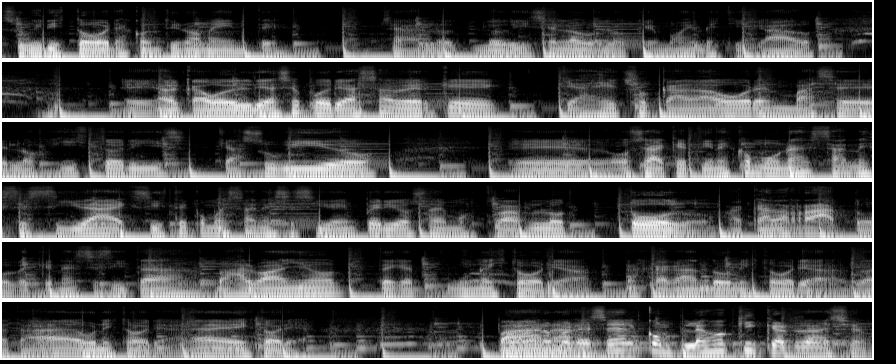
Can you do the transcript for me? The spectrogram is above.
subir historias continuamente, o sea, lo, lo dicen lo, lo que hemos investigado. Eh, al cabo del día se podría saber que has hecho cada hora en base a los histories que has subido. Eh, o sea, que tienes como una esa necesidad, existe como esa necesidad imperiosa de mostrarlo todo, a cada rato, de que necesitas, vas al baño, te, una historia, estás cagando una historia, una historia, eh, historia. Pana. Bueno, pero ese es el complejo Kim Kardashian.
